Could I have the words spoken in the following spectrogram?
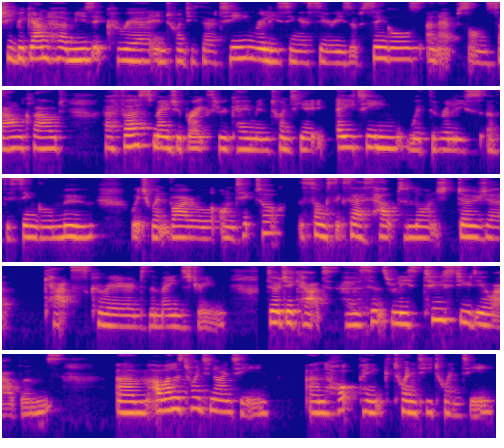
She began her music career in 2013, releasing a series of singles and EPs on SoundCloud. Her first major breakthrough came in 2018 with the release of the single Moo, which went viral on TikTok. The song's success helped to launch Doja Cat's career into the mainstream. Doja Cat has since released two studio albums, um, Amala's 2019 and Hot Pink 2020.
